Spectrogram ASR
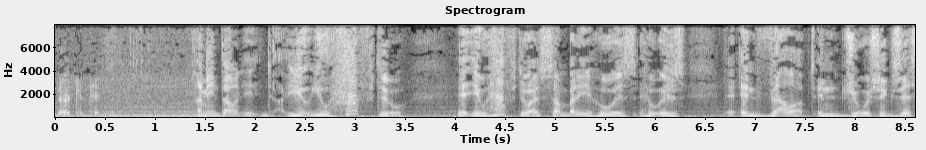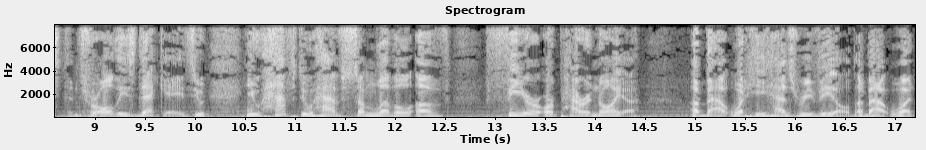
they're continuing. I mean, don't you? You have to. You have to, as somebody who is who is enveloped in Jewish existence for all these decades. You you have to have some level of fear or paranoia about what he has revealed, about what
